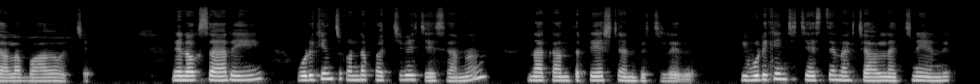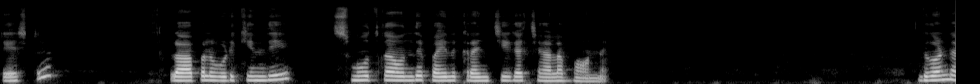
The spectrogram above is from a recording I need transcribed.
చాలా బాగా వచ్చాయి. నేను ఒకసారి ఉడికించకుండా పచ్చివే చేశాను. నాకు అంత టేస్ట్ అనిపించలేదు. ఈ ఉడికించి చేస్తే నాకు చాలా నచ్చినాయండి టేస్ట్. లోపల ఉడికింది. స్మూత్గా ఉంది పైన క్రంచీగా చాలా బాగున్నాయి. ఇదిగోండి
